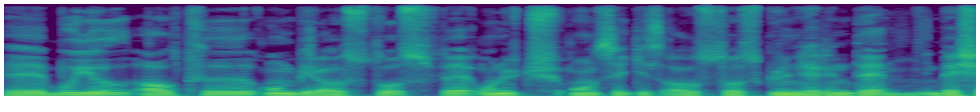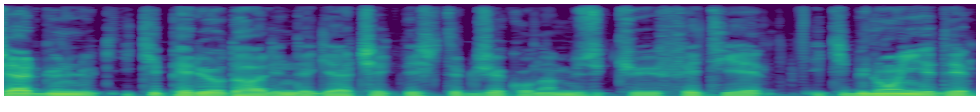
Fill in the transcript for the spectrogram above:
E, bu yıl 6-11 Ağustos ve 13-18 Ağustos günlerinde beşer günlük iki periyod halinde gerçekleştirecek olan Müzik Köyü Fethiye 2017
